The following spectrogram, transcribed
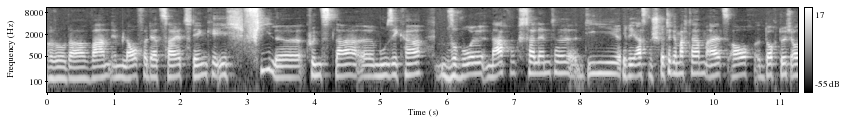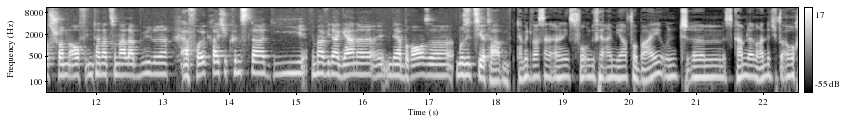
Also da waren im Laufe der Zeit, denke ich, viele Künstler, äh, Musiker, sowohl Nachwuchstalente, die ihre ersten Schritte gemacht haben, als auch doch durchaus schon auf internationaler Bühne erfolgreiche Künstler, die immer wieder gerne in der Brause musiziert haben. Damit war es dann allerdings vor ungefähr einem Jahr vorbei und ähm, es kam dann relativ auch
